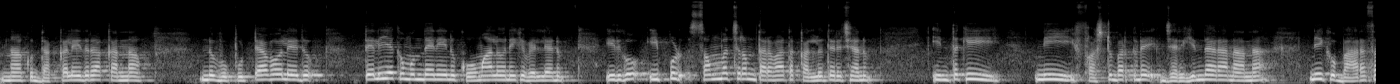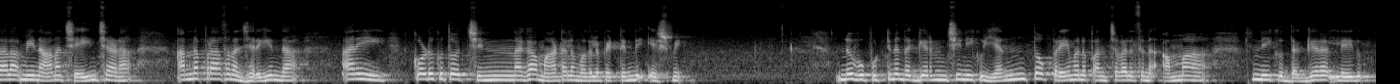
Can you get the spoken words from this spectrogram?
నాకు దక్కలేదురా కన్నా. నువ్వు పుట్టావో లేదో తెలియక ముందే నేను కోమాలోనికి వెళ్ళాను. ఇదిగో ఇప్పుడు సంవత్సరం తర్వాత కళ్ళు తెరిచాను. ఇంతకీ నీ ఫస్ట్ బర్త్డే జరిగిందారా నాన్న? నీకు బారసాల మీ నాన్న చేయించాడా? అన్నప్రాసన జరిగిందా? అని కొడుకుతో చిన్నగా మాటలు మొదలుపెట్టింది యష్మి. నువ్వు పుట్టిన దగ్గర నుంచి నీకు ఎంతో ప్రేమను పంచవలసిన అమ్మ నీకు దగ్గర లేదు.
